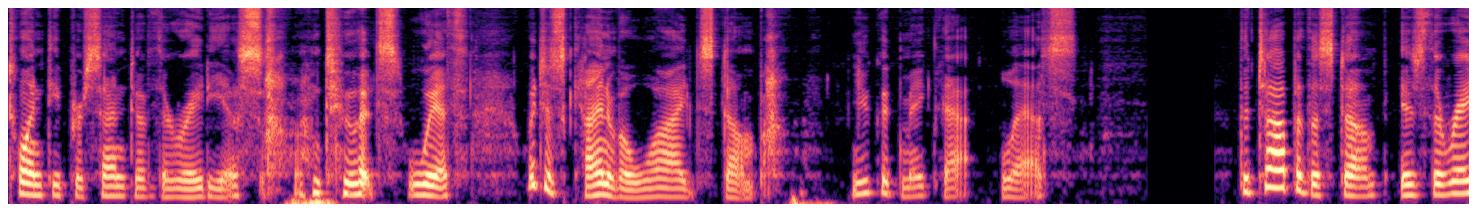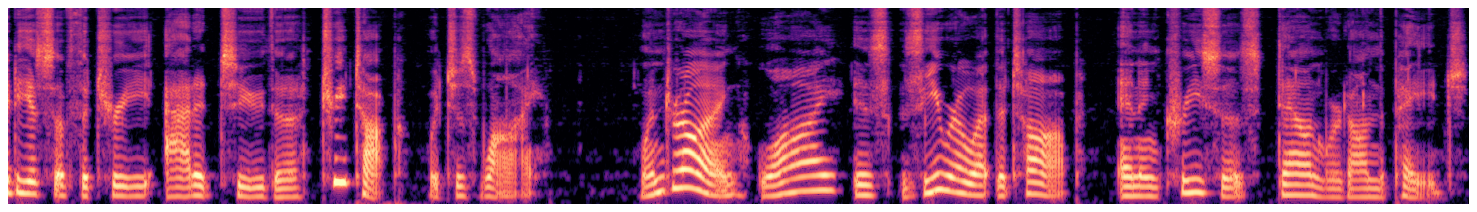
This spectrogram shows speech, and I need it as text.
20% of the radius to its width, which is kind of a wide stump. You could make that less. The top of the stump is the radius of the tree added to the tree top, which is y. When drawing, y is 0 at the top and increases downward on the page.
